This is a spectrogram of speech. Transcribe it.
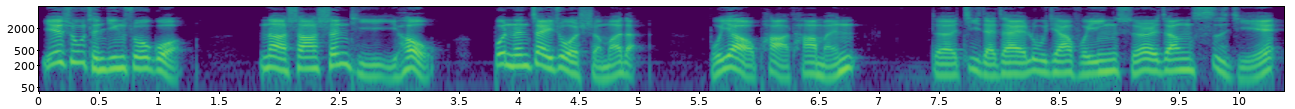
耶稣曾经说过：“那杀身体以后不能再做什么的，不要怕他们。”的记载在路加福音十二章四节。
